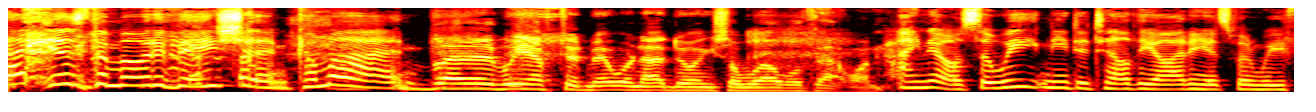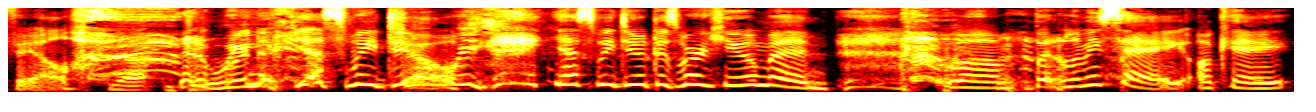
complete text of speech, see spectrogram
That is the motivation. Come on. but we have to admit we're not doing so well with that one. I know. So we need to tell the audience when we fail. do we? Not- yes, we do. Yes, we do because we're human. Um, but let me say, okay,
